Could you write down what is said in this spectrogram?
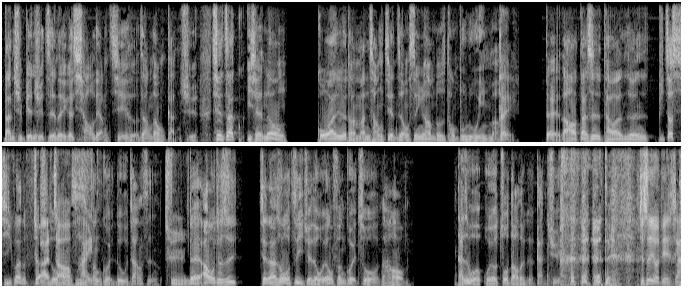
单曲编曲之间的一个桥梁结合，这样那种感觉。其实，在以前那种。国外乐团蛮常见这种事，因为他们都是同步录音嘛。对对，然后但是台湾这边比较习惯的就按照是分轨录这样子去。对啊，我就是简单说，我自己觉得我用分轨做，然后但是我我有做到那个感觉。对，就是有点像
